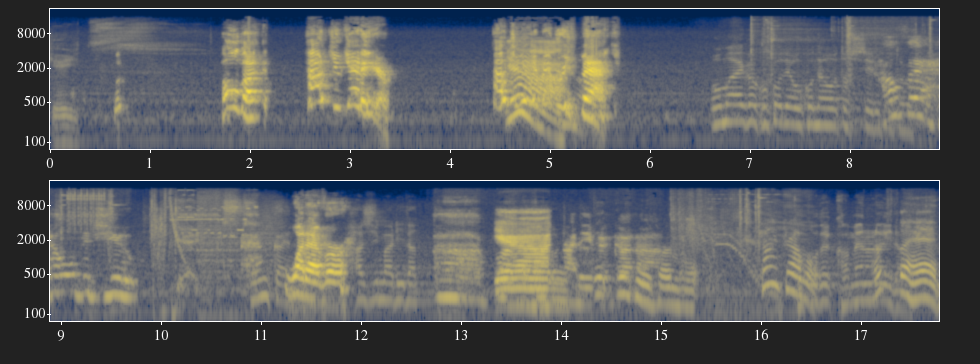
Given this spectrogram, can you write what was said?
Geiz. What? Hold on. How'd you get here? How'd yeah. you get your memories back? How the hell did you? Whatever. Uh, yeah. Not even gonna... Time travel. What's the head?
